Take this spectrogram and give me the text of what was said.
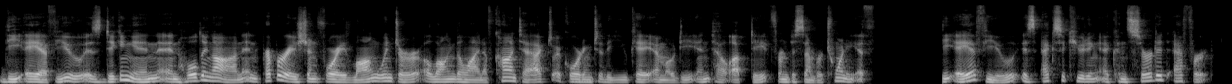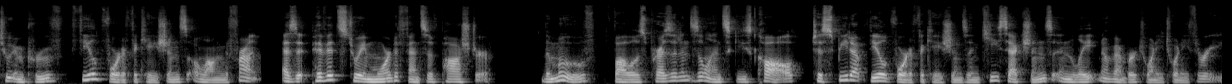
The AFU is digging in and holding on in preparation for a long winter along the line of contact, according to the UK MOD intel update from December 20th. The AFU is executing a concerted effort to improve field fortifications along the front as it pivots to a more defensive posture. The move follows President Zelensky's call to speed up field fortifications in key sections in late November 2023.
